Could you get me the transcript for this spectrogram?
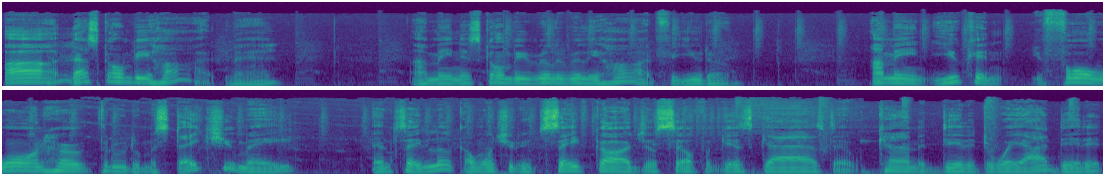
Uh, that's gonna be hard, man. I mean, it's gonna be really, really hard for you to. I mean, you can forewarn her through the mistakes you made, and say, "Look, I want you to safeguard yourself against guys that kind of did it the way I did it."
